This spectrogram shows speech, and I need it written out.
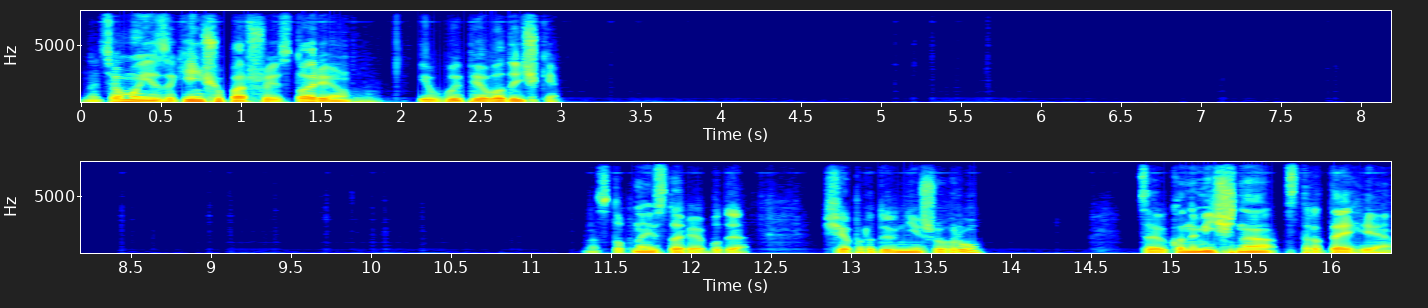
На цьому і закінчу першу історію і вип'ю водички. Наступна історія буде ще про дивнішу гру. Це економічна стратегія.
